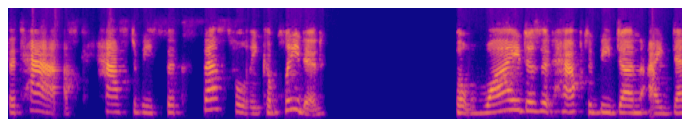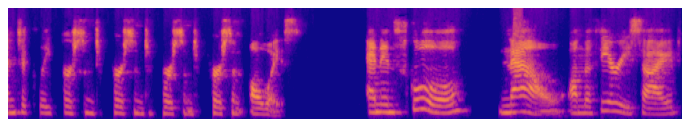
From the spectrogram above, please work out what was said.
the task has to be successfully completed. But why does it have to be done identically, person to person to person to person, always? And in school, now on the theory side,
